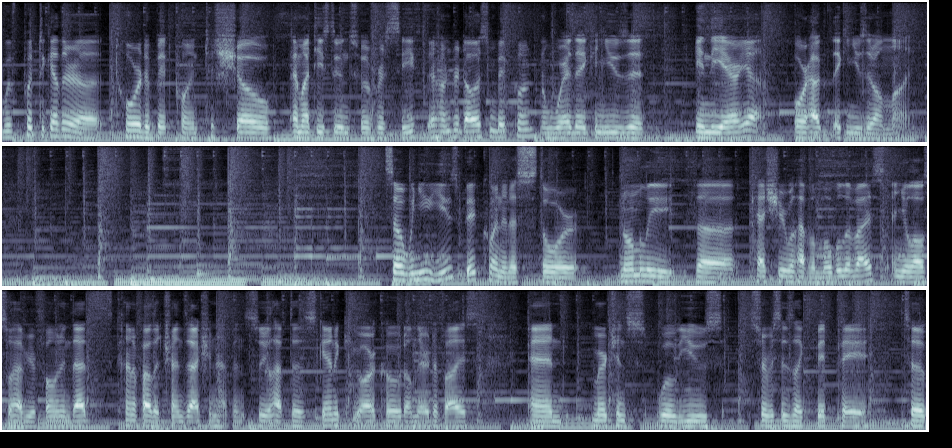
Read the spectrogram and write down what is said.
we've put together a Tour de Bitcoin to show MIT students who have received their $100 in Bitcoin and where they can use it in the area or how they can use it online. So when you use Bitcoin at a store, normally the cashier will have a mobile device and you'll also have your phone and that's kind of how the transaction happens. So you'll have to scan a QR code on their device and merchants will use services like BitPay to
